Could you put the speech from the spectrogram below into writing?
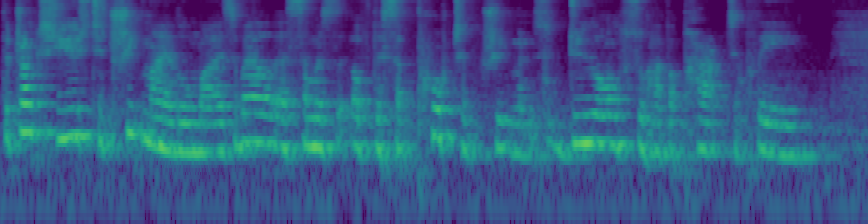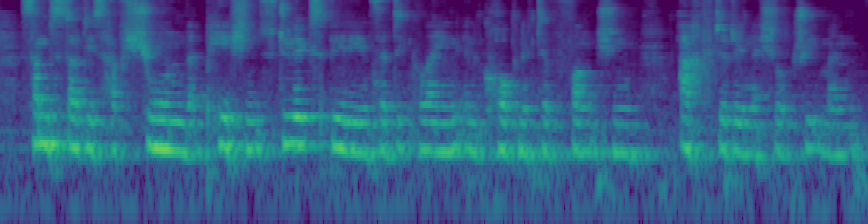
The drugs used to treat myeloma, as well as some of the supportive treatments, do also have a part to play. Some studies have shown that patients do experience a decline in cognitive function after initial treatment,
